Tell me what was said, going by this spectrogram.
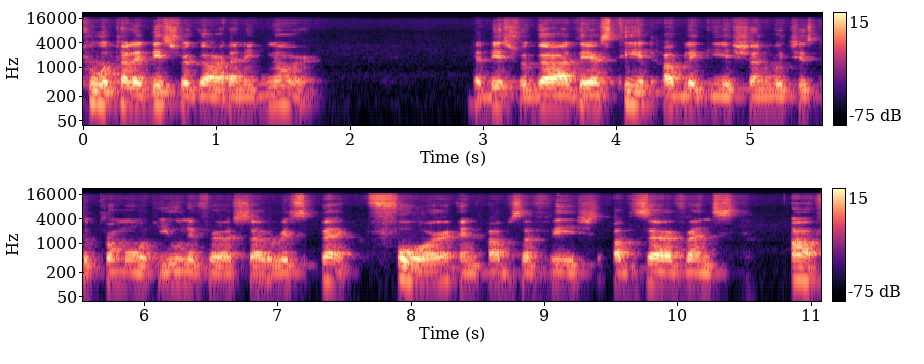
totally disregard and ignore. They disregard their state obligation, which is to promote universal respect for and observance of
